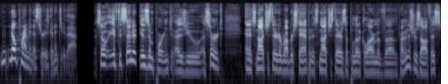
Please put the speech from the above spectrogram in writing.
No prime minister is going to do that. So, if the Senate is important, as you assert, and it's not just there to rubber stamp and it's not just there as a political arm of uh, the Prime Minister's office,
